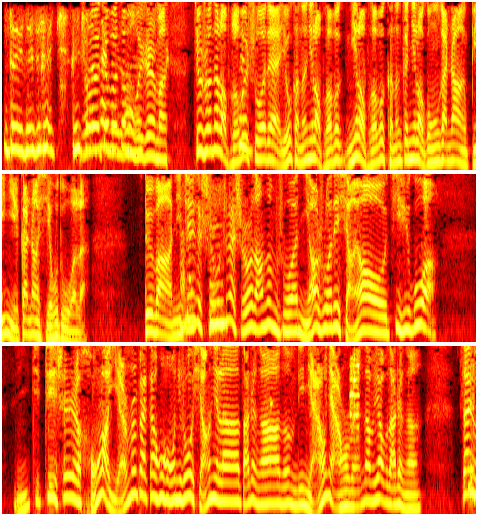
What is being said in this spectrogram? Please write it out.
对对对，你说这不这么回事吗？就是说，那老婆婆说的，有可能你老婆婆，你老婆婆可能跟你老公公干仗比你干仗邪乎多了，对吧？你这个时候，这时候咱这么说，你要说的想要继续过，你这这事哄老爷们儿呗，干哄哄。你说我想你了，咋整啊？怎么怎么的，黏糊黏糊呗？那不要不咋整啊？再有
